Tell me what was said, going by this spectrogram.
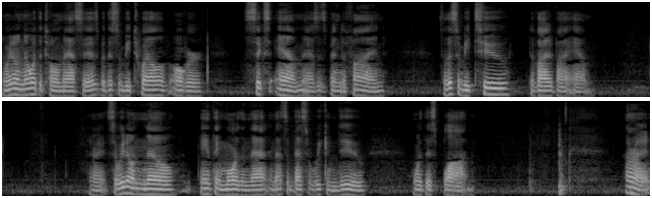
And we don't know what the total mass is, but this would be 12 over 6m as it's been defined. So this would be 2 divided by m. Alright, so we don't know anything more than that, and that's the best we can do with this blob. Alright,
